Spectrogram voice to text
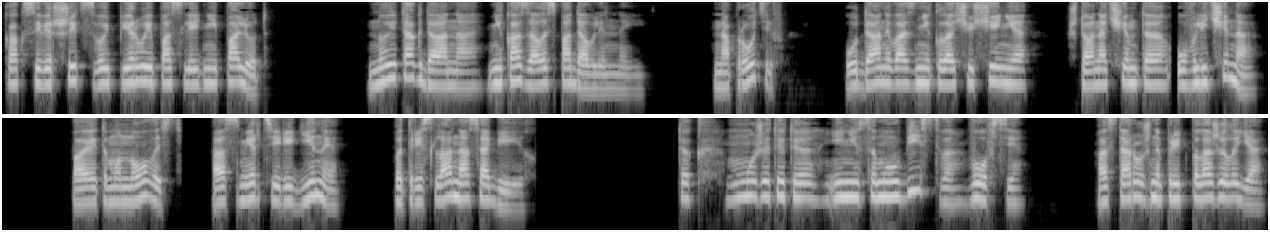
как совершить свой первый и последний полет. Но и тогда она не казалась подавленной. Напротив, у Даны возникло ощущение, что она чем-то увлечена. Поэтому новость о смерти Регины потрясла нас обеих. «Так, может, это и не самоубийство вовсе?» Осторожно предположила я.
